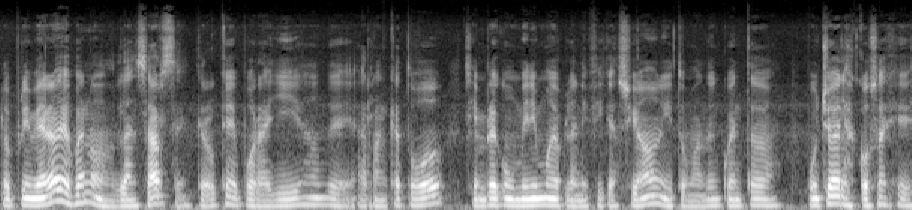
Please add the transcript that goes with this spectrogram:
Lo primero es, bueno, lanzarse. Creo que por allí es donde arranca todo, siempre con un mínimo de planificación y en cuenta muchas de las cosas que,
